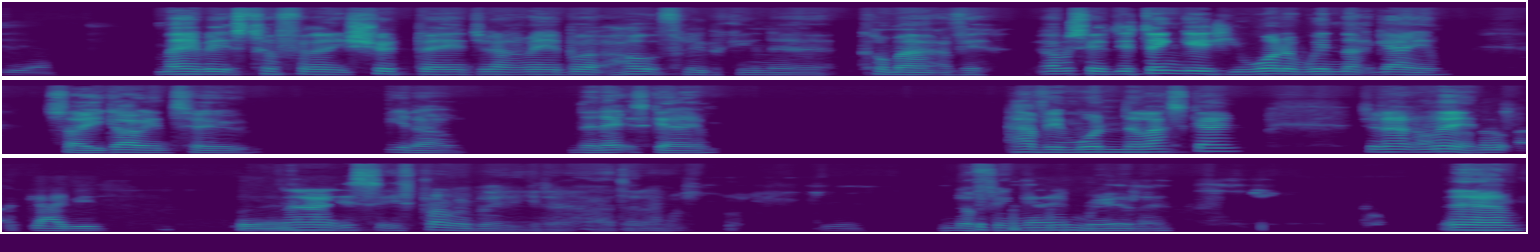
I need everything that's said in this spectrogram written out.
Yeah. maybe it's tougher than it should be. Do you know what I mean? But hopefully we can uh, come out of it. Obviously, the thing is, you want to win that game, so you go into, you know, the next game having won the last game. Do you know what I mean? what that game is. But, uh, No, it's it's probably you know I don't know, Yeah. nothing game really. Um.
